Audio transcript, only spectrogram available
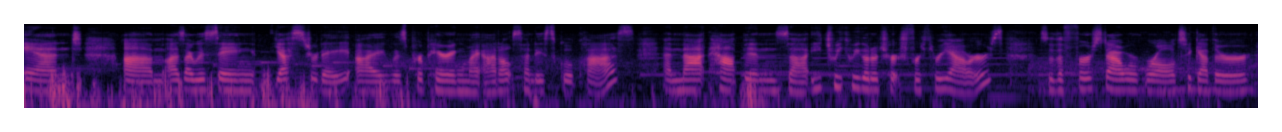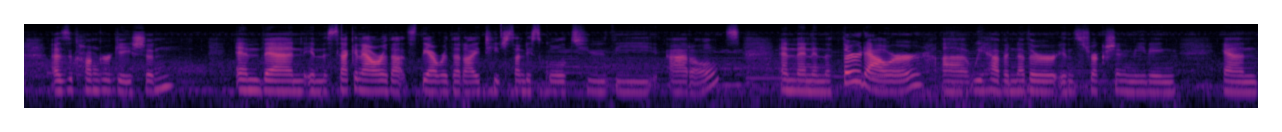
And um, as I was saying yesterday, I was preparing my adult Sunday school class. And that happens uh, each week we go to church for three hours. So the first hour we're all together as a congregation and then in the second hour, that's the hour that I teach Sunday school to the adults. And then in the third hour, uh, we have another instruction meeting. And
